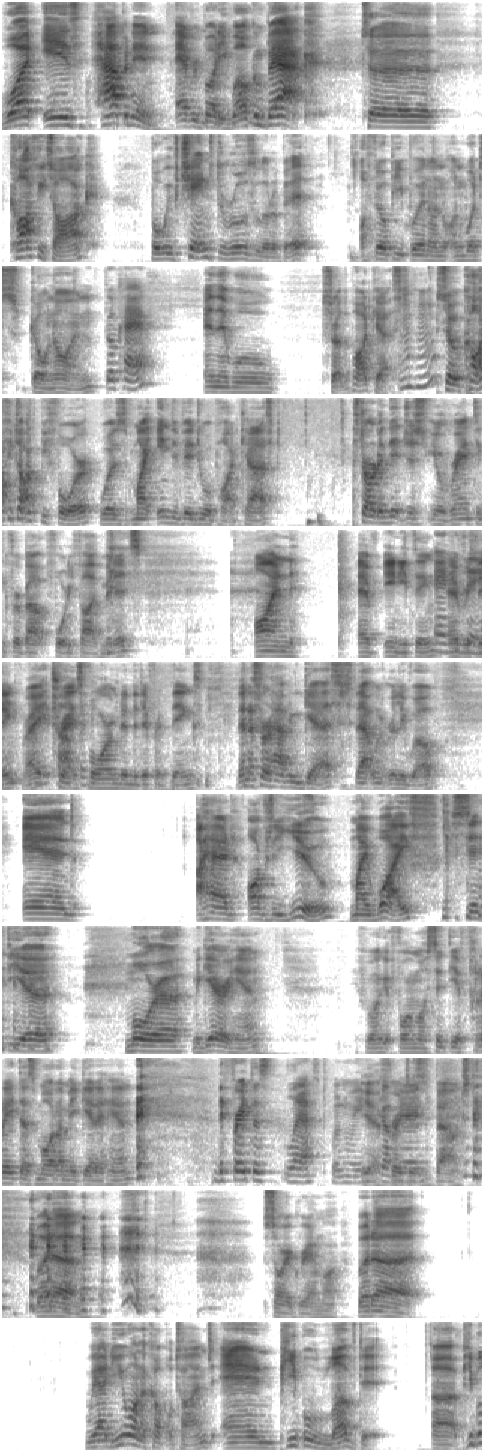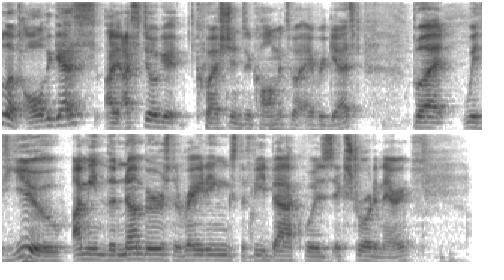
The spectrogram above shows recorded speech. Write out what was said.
What is happening, everybody? Welcome back to Coffee Talk, but we've changed the rules a little bit. I'll fill people in on, on what's going on, Okay. and then we'll start the podcast. Mm-hmm. So, Coffee Talk before was my individual podcast. Started it just, you know, ranting for about 45 minutes on ev- anything, Anything, everything, any right? topic. Transformed into different things. Then I started having guests. That went really well. And I had obviously you, my wife, Cynthia Mora McGarrahan. If you want to get formal, Cynthia Freitas Mora McGarrahan. The Freitas left when we Yeah, got Freitas married. is bounced. But um sorry grandma. But uh we had you on a couple times and people loved it. Uh, people loved all the guests. I, I still get questions and comments about every guest. But with you, I mean, the numbers, the ratings, the feedback was extraordinary.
